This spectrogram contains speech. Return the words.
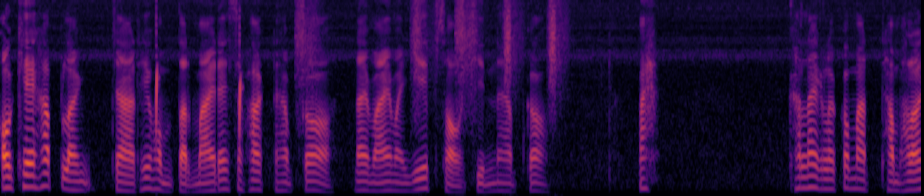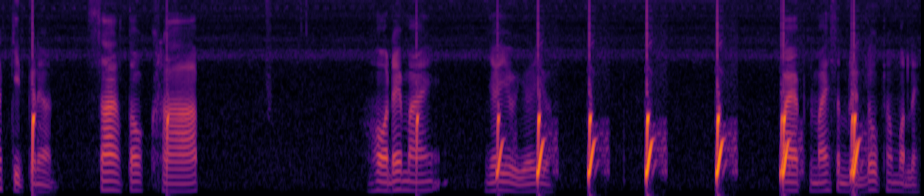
โอเคครับหลังจากที่ผมตัดไม้ได้สักพักนะครับ ก็ได้ไม้มา 22 ชิ้นนะครับก็มาขั้นแรกเราก็มาทำภารกิจกันก่อนสร้างโต๊ะครับโหได้ไหมเยอะอยู่เยอะอยู่ แปลเป็นไม้สำเร็จรูปทั้งหมดเลย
